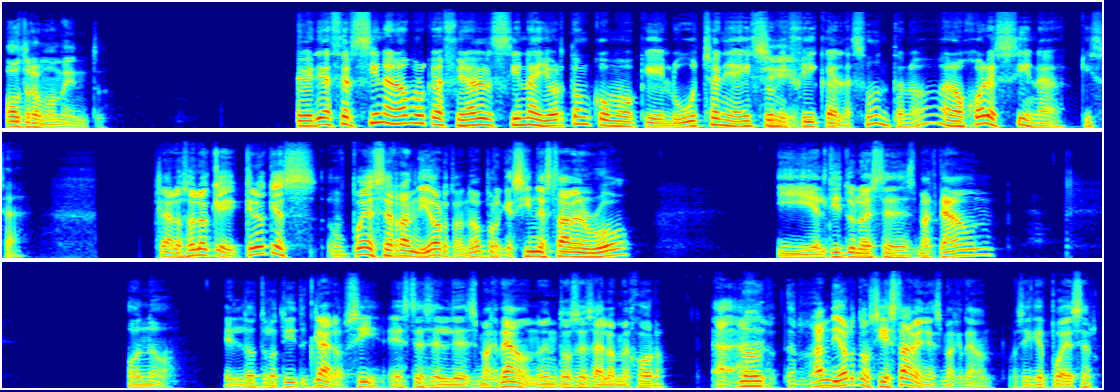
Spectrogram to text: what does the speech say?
otro momento. Debería ser Cena, ¿no? Porque al final Cena y Orton como que luchan y ahí se unifica el asunto, ¿no? A lo mejor es Cena, quizá. Claro, solo que creo que es, puede ser Randy Orton, ¿no? Porque Cena estaba en Raw y el título este es de SmackDown. ¿O no? El otro título, claro, sí, este es el de SmackDown, ¿no? Entonces a lo mejor... Randy Orton sí estaba en SmackDown, así que puede ser.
